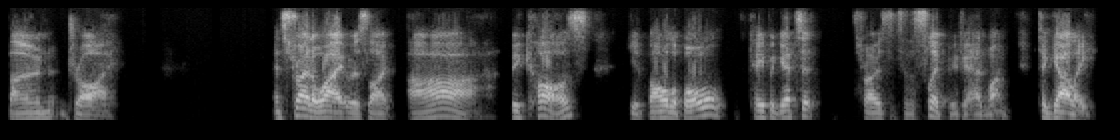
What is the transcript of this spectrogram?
bone dry." And straight away it was like, ah, because you bowl the ball, keeper gets it, throws it to the slip if you had one, to gully,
